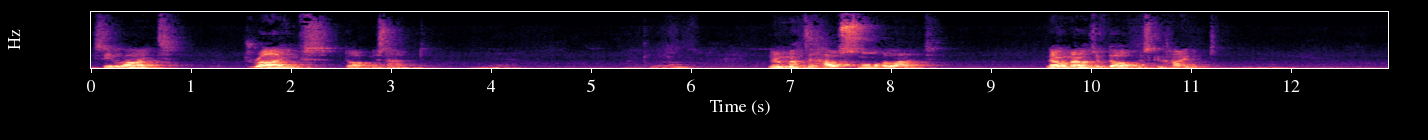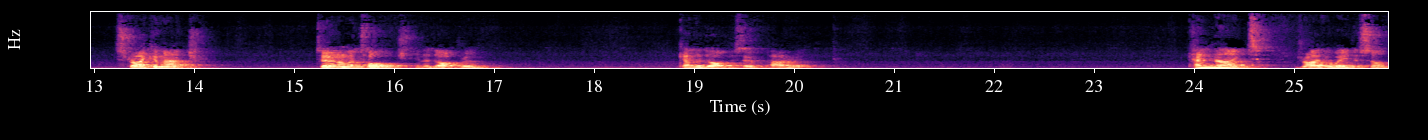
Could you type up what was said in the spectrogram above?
You see, light drives darkness out. No matter how small the light, no amount of darkness can hide it. Strike a match. Turn on a torch in a dark room. Can the darkness overpower it? Can night drive away the sun?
